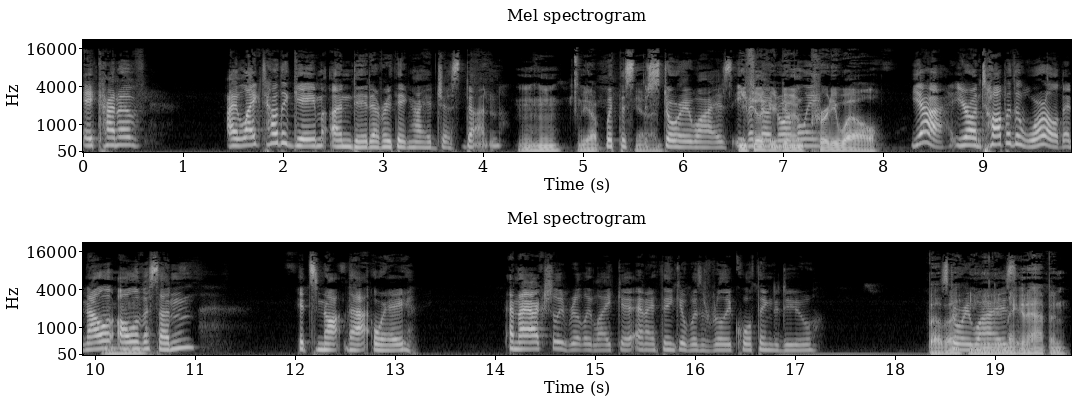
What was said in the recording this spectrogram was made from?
it kind of. I liked how the game undid everything I had just done Mm-hmm. Yep. with the Yeah. story wise. you Even feel though like you're normally, doing pretty well. yeah, you're on top of the world, and now all of a sudden, it's not that way. And I actually really like it, and I think it was a really cool thing to do. Bubba, Story-wise. you need to make it happen.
